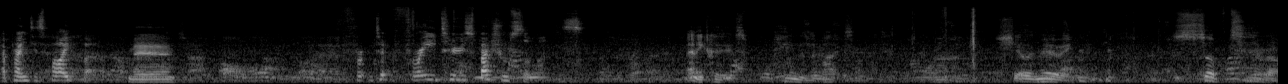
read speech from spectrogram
Apprentice Piper. Yeah. Fr- t- three two special summons. Only because it's pain in the backside. Right. Shiranui. Subterror.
